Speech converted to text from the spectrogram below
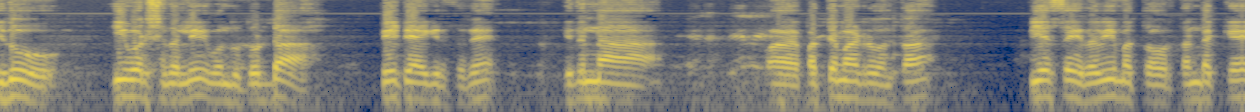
ಇದು ಈ ವರ್ಷದಲ್ಲಿ ಒಂದು ದೊಡ್ಡ ಪೇಟೆಯಾಗಿರ್ತದೆ. ಇದನ್ನ ಪತ್ತೆ ಮಾಡಿರುವಂತ ಪಿ ಎಸ್ ಐ ರವಿ ಮತ್ತು ಅವರ ತಂಡಕ್ಕೆ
